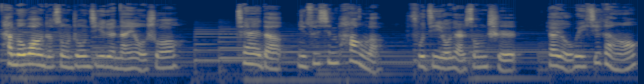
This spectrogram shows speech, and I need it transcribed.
他们望着宋仲基对男友说：“亲爱的，你最近胖了，腹肌有点松弛，要有危机感哦。”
